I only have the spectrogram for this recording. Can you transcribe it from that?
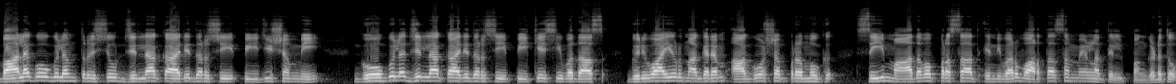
ബാലഗോകുലം തൃശൂർ ജില്ലാ കാര്യദർശി പി ജി ഷമ്മി ഗോകുല ജില്ലാ കാര്യദർശി പി കെ ശിവദാസ് ഗുരുവായൂർ നഗരം ആഘോഷ പ്രമുഖ് സി മാധവപ്രസാദ് എന്നിവർ വാർത്താസമ്മേളനത്തിൽ പങ്കെടുത്തു.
